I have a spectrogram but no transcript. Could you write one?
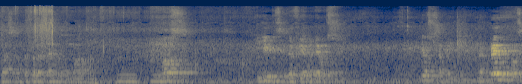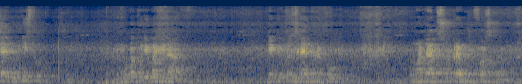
nós não está falando sempre uma nós pedimos que desafiar a Deus. Deus sabe. Na pleno conselho do ministro nunca pude imaginar que, é que o presidente da República o mandato supremo da Força Armadas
